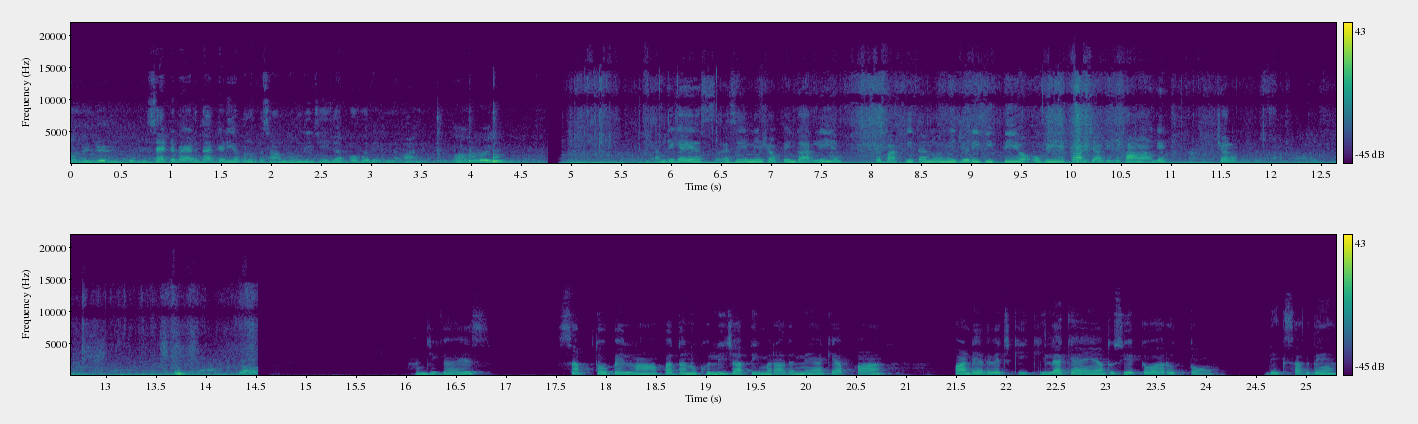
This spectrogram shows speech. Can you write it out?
ਵੱਡੀ ਜਿਹੜੀ ਸੈੱਟ ਬੈਠਦਾ ਕਿਹੜੀ ਆਪਾਂ ਨੂੰ ਪਸੰਦ ਆਉਂਦੀ ਚੀਜ਼ ਆਪਾਂ ਉਹ ਦੇ ਲਵਾਂਗੇ। ਆ ਕੜਾਈ ਹਾਂਜੀ ਗਾਇਸ ਅਸੀਂ ਇੰਨੀ ਸ਼ਾਪਿੰਗ ਕਰ ਲਈ ਹੈ ਤੇ ਬਾਕੀ ਤੁਹਾਨੂੰ ਅਸੀਂ ਜਿਹੜੀ ਕੀਤੀ ਹੈ ਉਹ ਵੀ ਘਰ ਜਾ ਕੇ ਦਿਖਾਵਾਂਗੇ। ਚਲੋ। ਹਾਂਜੀ ਗਾਇਸ ਸਭ ਤੋਂ ਪਹਿਲਾਂ ਆਪਾਂ ਤੁਹਾਨੂੰ ਖੁੱਲੀ ਝਾਤੀ ਮਰਾ ਦਿੰਨੇ ਆ ਕਿ ਆਪਾਂ ਭਾਂਡਿਆਂ ਦੇ ਵਿੱਚ ਕੀ ਕੀ ਲੈ ਕੇ ਆਏ ਆ ਤੁਸੀਂ ਇੱਕ ਵਾਰ ਉੱਤੋਂ ਦੇਖ ਸਕਦੇ ਆ।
